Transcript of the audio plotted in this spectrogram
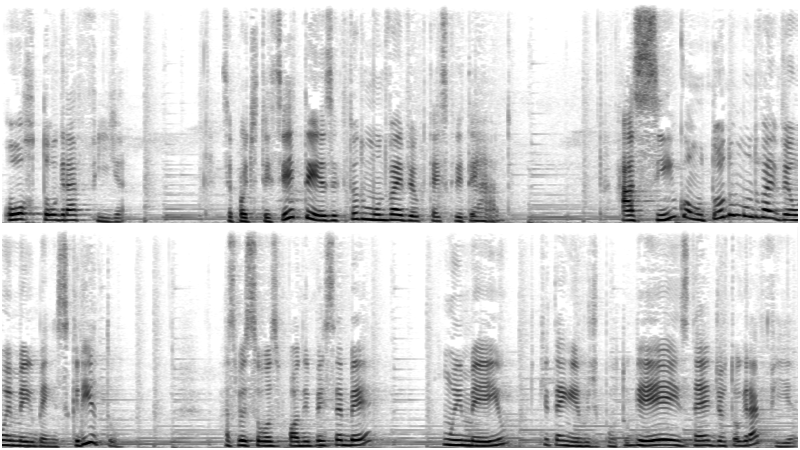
Ortografia. Você pode ter certeza que todo mundo vai ver o que está escrito errado. Assim como todo mundo vai ver um e-mail bem escrito, as pessoas podem perceber um e-mail que tem erro de português, né, de ortografia.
